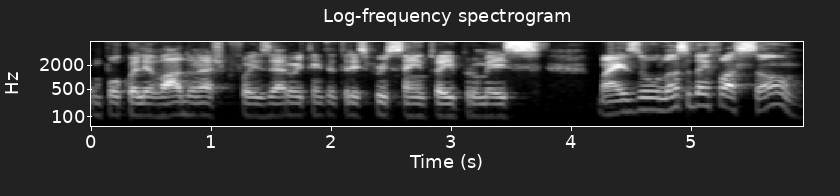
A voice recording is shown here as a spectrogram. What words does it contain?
um pouco elevado, né? Acho que foi 0,83% aí para o mês. Mas o lance da inflação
